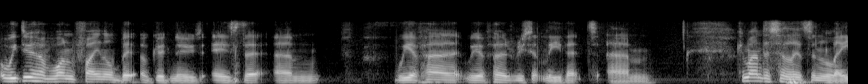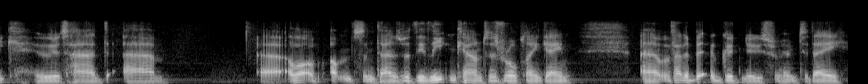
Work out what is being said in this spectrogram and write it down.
We do have one final bit of good news: is that um, we have had we have heard recently that um, Commander Selezen Lake, who has had um, uh, a lot of ups and downs with the Elite Encounters role playing game, uh, we've had a bit of good news from him today.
